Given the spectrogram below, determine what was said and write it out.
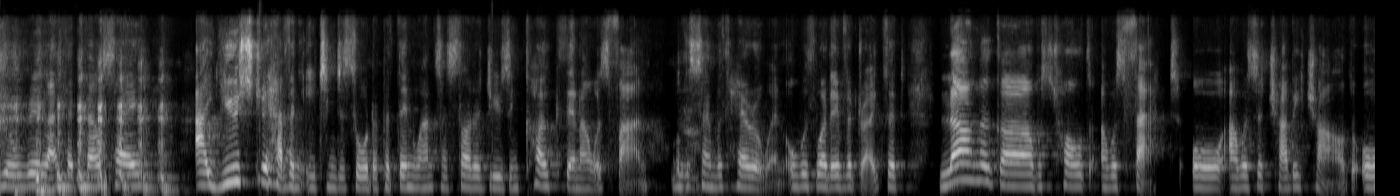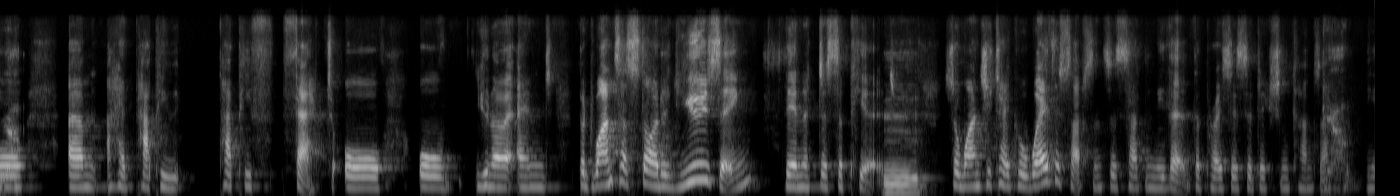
you'll realize that they'll say, I used to have an eating disorder, but then once I started using coke, then I was fine or yeah. the same with heroin or with whatever drug that long ago I was told I was fat or I was a chubby child or yeah. um, I had puppy puppy fat or or you know and but once I started using then it disappeared. Mm. So once you take away the substances, suddenly the, the process addiction comes up, yeah.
